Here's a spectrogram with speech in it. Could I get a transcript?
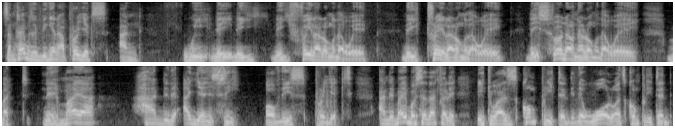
Sometimes we begin our projects and we they, they, they fail along the way. They trail along the way. They slow down along the way. But Nehemiah had the urgency of this project. And the Bible said actually it was completed, the wall was completed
